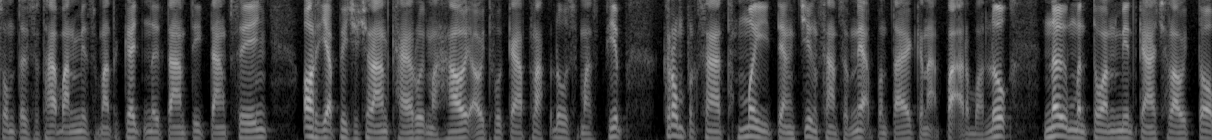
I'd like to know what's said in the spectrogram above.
សុំទៅស្ថាប័នមានសមត្ថកិច្ចនៅតាមទីតាំងផ្សេងអស់រយៈពេលជាច្រើនខែរួចមកហើយឲ្យធ្វើការផ្លាស់ប្តូរសមាជិកភាពក្រុមប្រឹក្សាថ្មីទាំងជាង30នាក់ប៉ុន្តែគណៈបករបស់លោកនៅមិនទាន់មានការឆ្លើយតប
